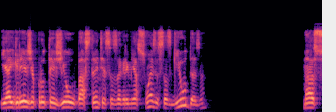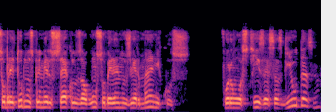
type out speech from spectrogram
E a igreja protegeu bastante essas agremiações, essas guildas, né? mas, sobretudo nos primeiros séculos, alguns soberanos germânicos foram hostis a essas guildas. Né?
